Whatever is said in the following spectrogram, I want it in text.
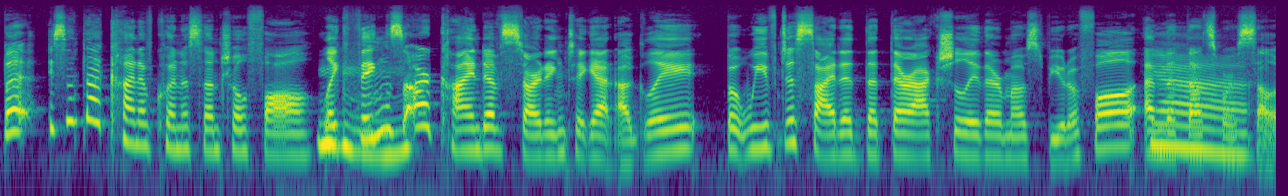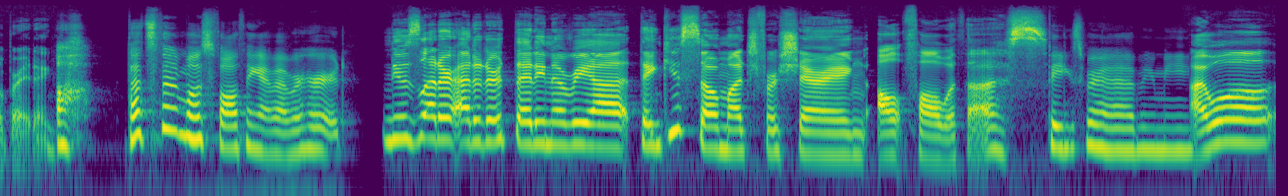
But isn't that kind of quintessential fall? Like things Mm-hmm. are kind of starting to get ugly, but we've decided that they're actually their most beautiful and that that's worth celebrating. Oh, that's the most fall thing I've ever heard. Newsletter editor Terina Ria, thank you so much for sharing Alt Fall with us. Thanks for having me. I will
